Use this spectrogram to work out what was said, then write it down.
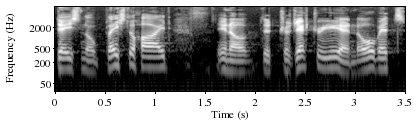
there's no place to hide. You know, the trajectory and orbits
